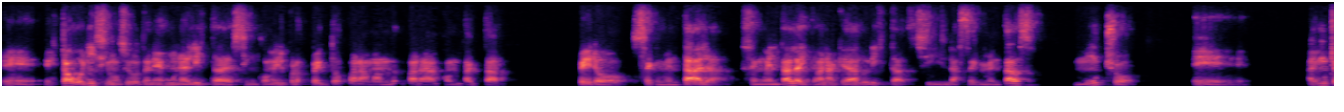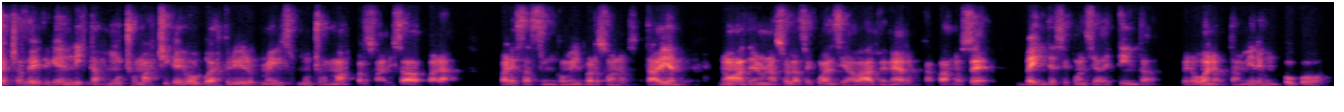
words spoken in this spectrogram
eh, está buenísimo si vos tenés una lista de 5.000 prospectos para, para contactar, pero segmentala, segmentala y te van a quedar listas. Si las segmentás mucho, eh, hay muchas de que te queden listas mucho más chicas y vos puedas escribir mails mucho más personalizados para, para esas 5.000 personas. Está bien, no vas a tener una sola secuencia, vas a tener capaz, no sé, 20 secuencias distintas, pero bueno, también es un poco,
